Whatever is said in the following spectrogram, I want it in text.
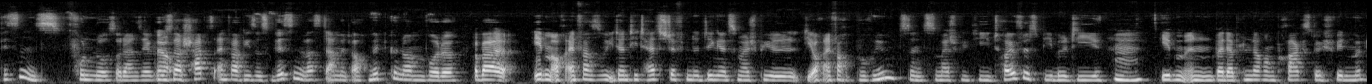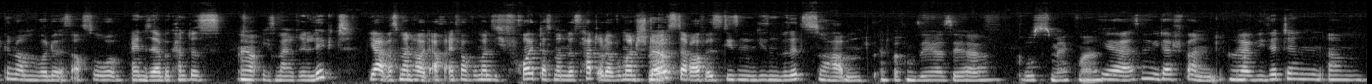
Wissensfundus oder ein sehr großer ja. Schatz, einfach dieses Wissen, was damit auch mitgenommen wurde. Aber eben auch einfach so identitätsstiftende Dinge, zum Beispiel, die auch einfach berühmt sind, zum Beispiel die Teufelsbibel, die mhm. eben in, bei der Plünderung Prags durch Schweden mitgenommen wurde, ist auch so ein sehr bekanntes, ja. ich sag mal, Relikt. Ja, was man halt auch einfach, wo man sich freut, dass man das hat oder wo man stolz ja. darauf ist, diesen, diesen Besitz zu haben. Einfach ein sehr, sehr großes Merkmal. Ja, ist mal wieder spannend. Ja. wie wird denn ähm,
